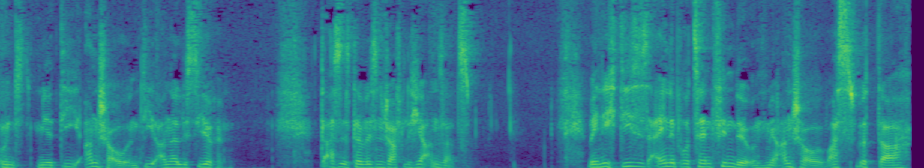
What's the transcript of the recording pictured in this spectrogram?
und mir die anschaue und die analysiere. Das ist der wissenschaftliche Ansatz. Wenn ich dieses eine Prozent finde und mir anschaue, was wird da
